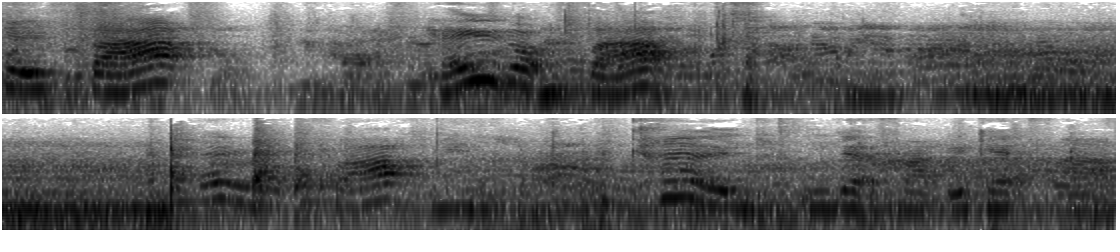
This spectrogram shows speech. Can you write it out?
get fat. Hey, you got fat. Hey, you got fat. Because you get fat, you get fat.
